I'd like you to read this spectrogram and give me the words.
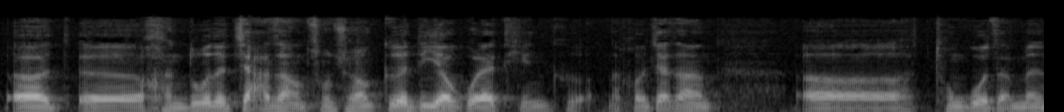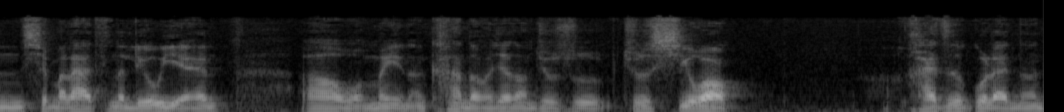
呃呃很多的家长从全国各地要过来听课？那和家长呃通过咱们喜马拉雅听的留言啊，我们也能看到家长就是就是希望孩子过来能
